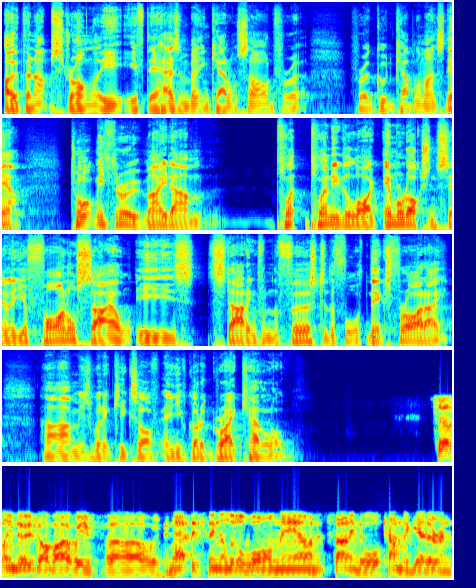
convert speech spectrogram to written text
open up strongly if there hasn't been cattle sold for a for a good couple of months. Now, talk me through, mate. Um, pl- plenty to like. Emerald Auction Centre, your final sale is starting from the 1st to the 4th. Next Friday um, is when it kicks off, and you've got a great catalogue. Certainly do, Dobbo. We've uh, we've been at this thing a little while now, and it's starting to all come together. And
